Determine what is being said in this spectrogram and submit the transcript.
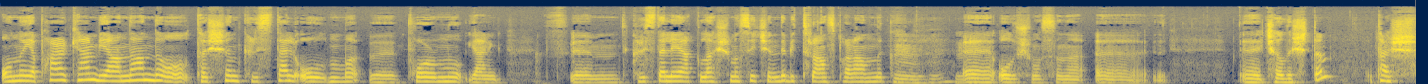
onu yaparken bir yandan da o taşın kristal olma e, formu yani e, kristale yaklaşması için de bir transparanlık e, oluşmasına e, e, çalıştım. Taş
